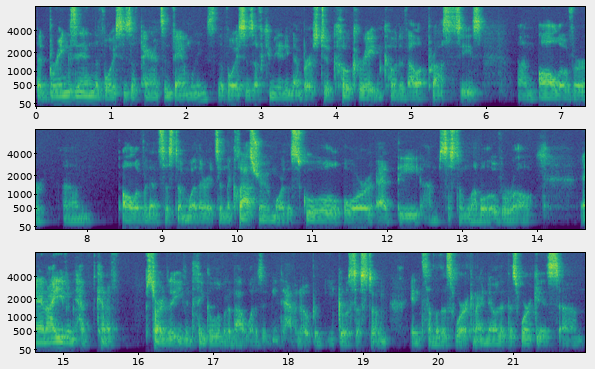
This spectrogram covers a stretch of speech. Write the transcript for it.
that brings in the voices of parents and families, the voices of community members to co create and co develop processes um, all over um, all over that system, whether it's in the classroom or the school or at the um, system level overall. And I even have kind of started to even think a little bit about what does it mean to have an open ecosystem in some of this work. And I know that this work is um,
